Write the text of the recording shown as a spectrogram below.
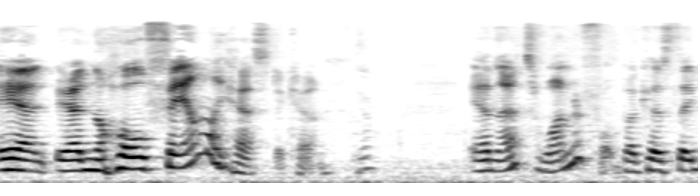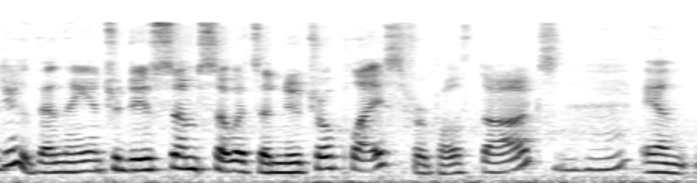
and and the whole family has to come. Yep. And that's wonderful because they do. Then they introduce them so it's a neutral place for both dogs, mm-hmm. and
